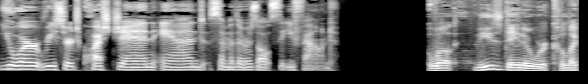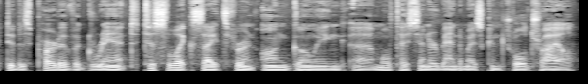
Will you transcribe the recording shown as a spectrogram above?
your research question and some of the results that you found. Well, these data were collected as part of a grant to select sites for an ongoing uh, multi center randomized controlled trial.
